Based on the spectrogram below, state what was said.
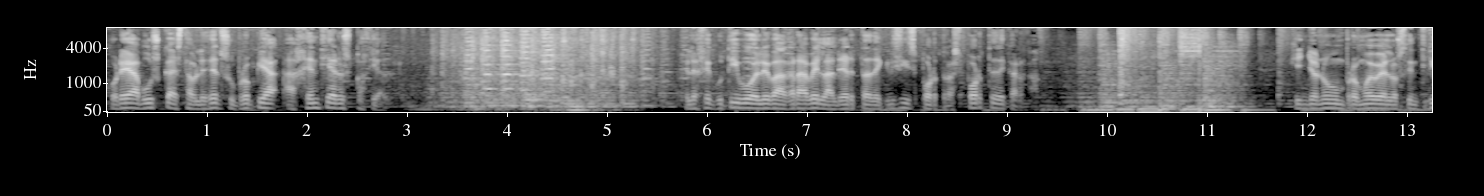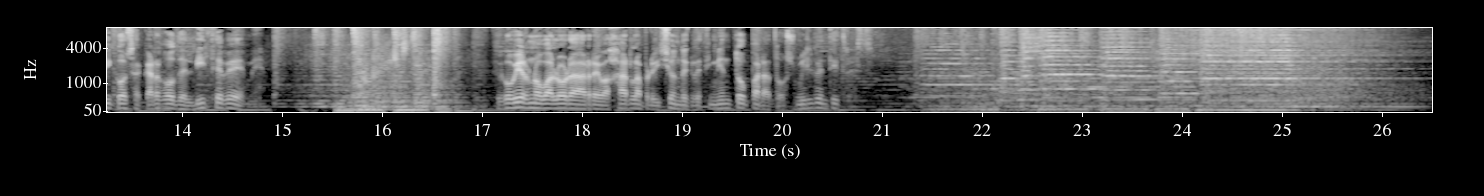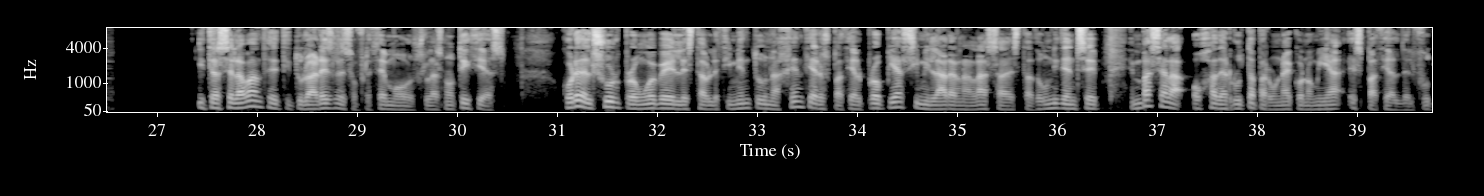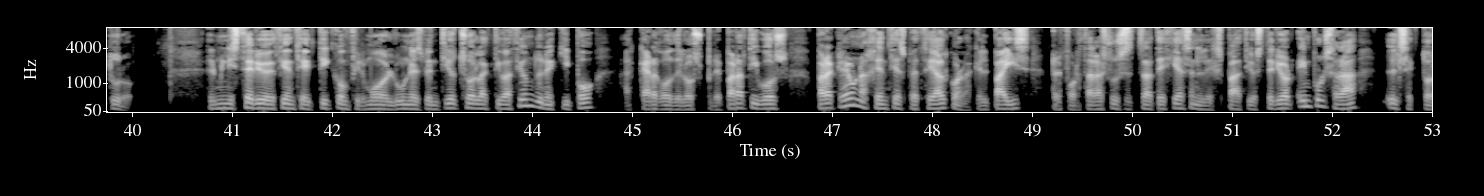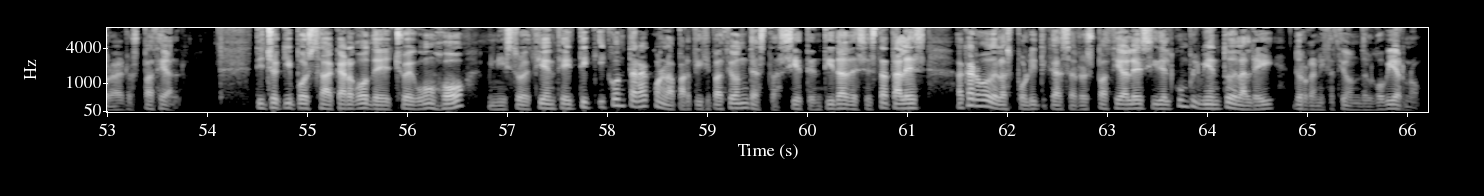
Corea busca establecer su propia agencia aeroespacial. El Ejecutivo eleva grave la alerta de crisis por transporte de carga. Kim Jong-un promueve a los científicos a cargo del ICBM. El Gobierno valora rebajar la previsión de crecimiento para 2023. Tras el avance de titulares les ofrecemos las noticias. Corea del Sur promueve el establecimiento de una agencia aeroespacial propia similar a la NASA estadounidense en base a la hoja de ruta para una economía espacial del futuro. El Ministerio de Ciencia y TIC confirmó el lunes 28 la activación de un equipo a cargo de los preparativos para crear una agencia especial con la que el país reforzará sus estrategias en el espacio exterior e impulsará el sector aeroespacial. Dicho equipo está a cargo de Choi Won-ho, ministro de Ciencia y TIC, y contará con la participación de hasta siete entidades estatales a cargo de las políticas aeroespaciales y del cumplimiento de la ley de organización del gobierno.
